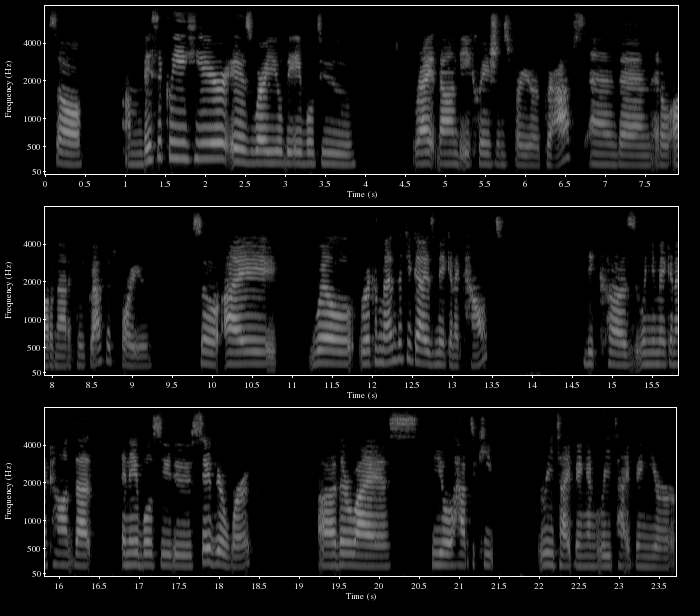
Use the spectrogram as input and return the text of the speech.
So um, basically here is where you'll be able to write down the equations for your graphs and then it'll automatically graph it for you. So I will recommend that you guys make an account because when you make an account that enables you to save your work. Otherwise, you'll have to keep retyping and retyping your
